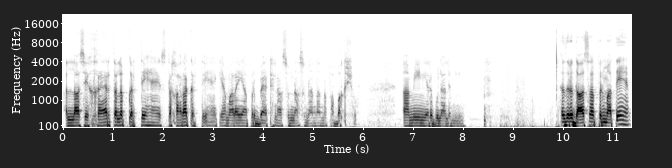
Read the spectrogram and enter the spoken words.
अल्लाह से खैर तलब करते हैं, इस्तखारा करते हैं कि हमारा यहाँ पर बैठना, सुनना, सुनाना, नफ़ा बख्श हो। आमीन या रबालमीन हज़रत दास साहब फरमाते हैं,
